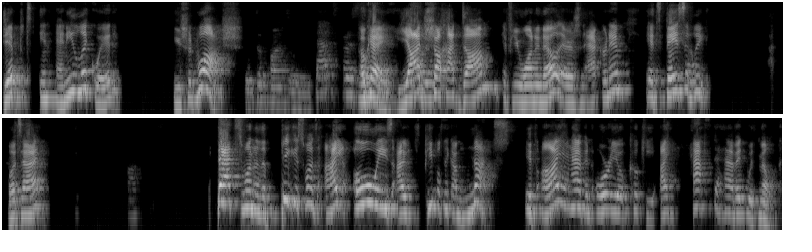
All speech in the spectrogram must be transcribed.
dipped in any liquid, you should wash. That's. Okay, Yad Shachat Dam, if you want to know, there's an acronym. It's basically, what's that? That's one of the biggest ones. I always, I people think I'm nuts. If I have an Oreo cookie, I have to have it with milk.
